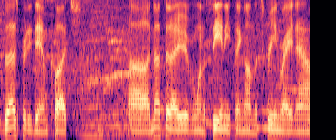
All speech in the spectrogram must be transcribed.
so that's pretty damn clutch. Uh, not that I even want to see anything on the screen right now.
